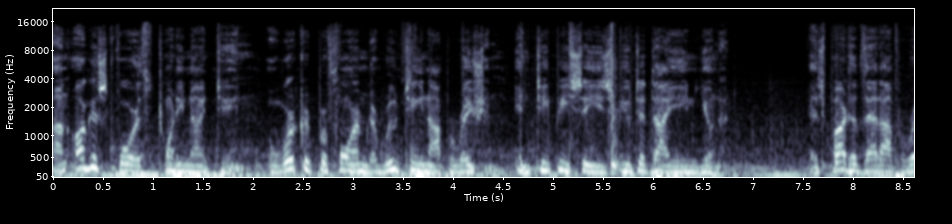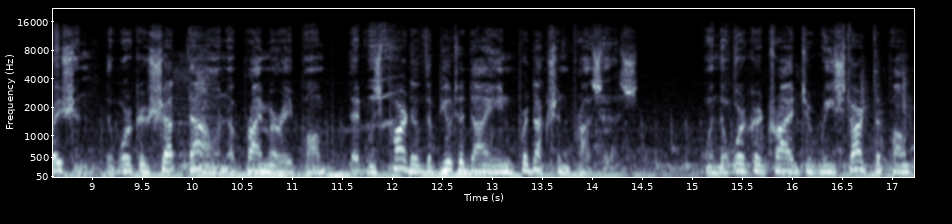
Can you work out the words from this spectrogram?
On August 4, 2019, a worker performed a routine operation in TPC's butadiene unit. As part of that operation, the workers shut down a primary pump that was part of the butadiene production process. When the worker tried to restart the pump,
